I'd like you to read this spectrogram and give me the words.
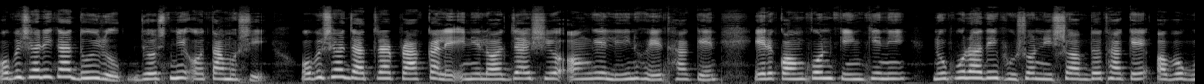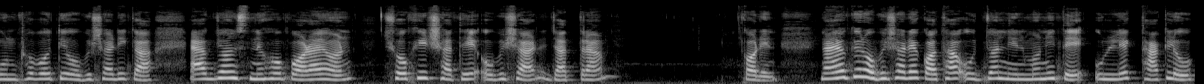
অভিসারিকা দুই রূপ জোষ্ণী ও তামসী। অভিসার যাত্রার প্রাককালে ইনি লজ্জায় স্বীয় অঙ্গে লীন হয়ে থাকেন। এর কঙ্কন কিঙ্কিনী নুপুরাদি ভূষণ নিঃশব্দ থাকে অবগুণ্ঠবতী অভিসারিকা। একজন স্নেহপরায়ণ সখীর সাথে অভিসার যাত্রা করেন। নায়কের অভিসারের কথা উজ্জ্বল নীলমণিতে উল্লেখ থাকলেও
